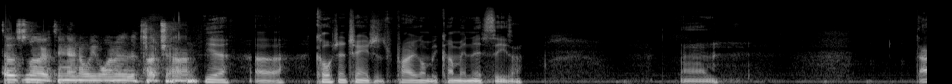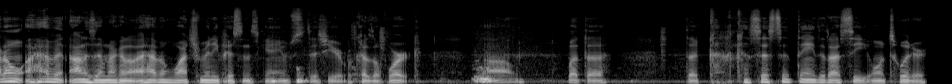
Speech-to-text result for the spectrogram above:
that was another thing I know we wanted to touch on. Yeah, uh, coaching change is probably going to be coming this season. Um, I don't. I haven't honestly. I'm not gonna. I haven't watched many Pistons games this year because of work. Um, but the the consistent thing that I see on Twitter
